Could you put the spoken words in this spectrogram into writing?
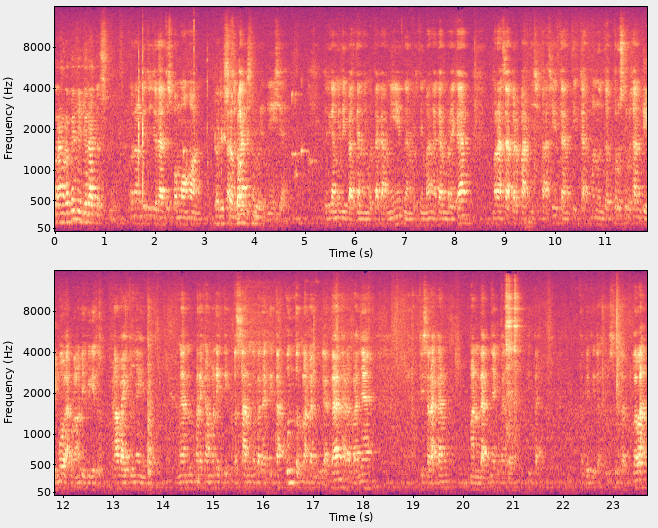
kurang lebih 700 kurang lebih 700 pemohon Dari di seluruh Indonesia. Jadi kami libatkan anggota kami dengan pertimbangan agar mereka merasa berpartisipasi dan tidak menuntut terus-terusan demo lah kurang lebih begitu. Apa itunya itu? Dengan mereka menitip pesan kepada kita untuk melakukan gugatan, harapannya diserahkan mandatnya kepada kita. Tapi tidak terus-terusan. Lelah.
